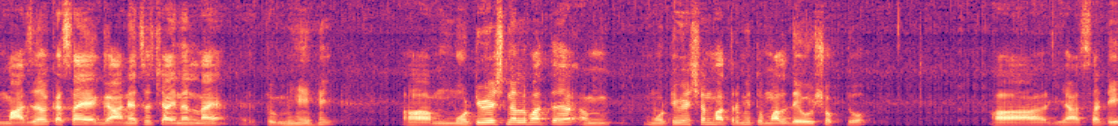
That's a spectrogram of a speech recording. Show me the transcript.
माझं कसं आहे गाण्याचं चॅनल नाही. तुम्ही मोटिवेशनल मात्र मोटिवेशन मात्र मी तुम्हाला देऊ शकतो. यासाठी.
